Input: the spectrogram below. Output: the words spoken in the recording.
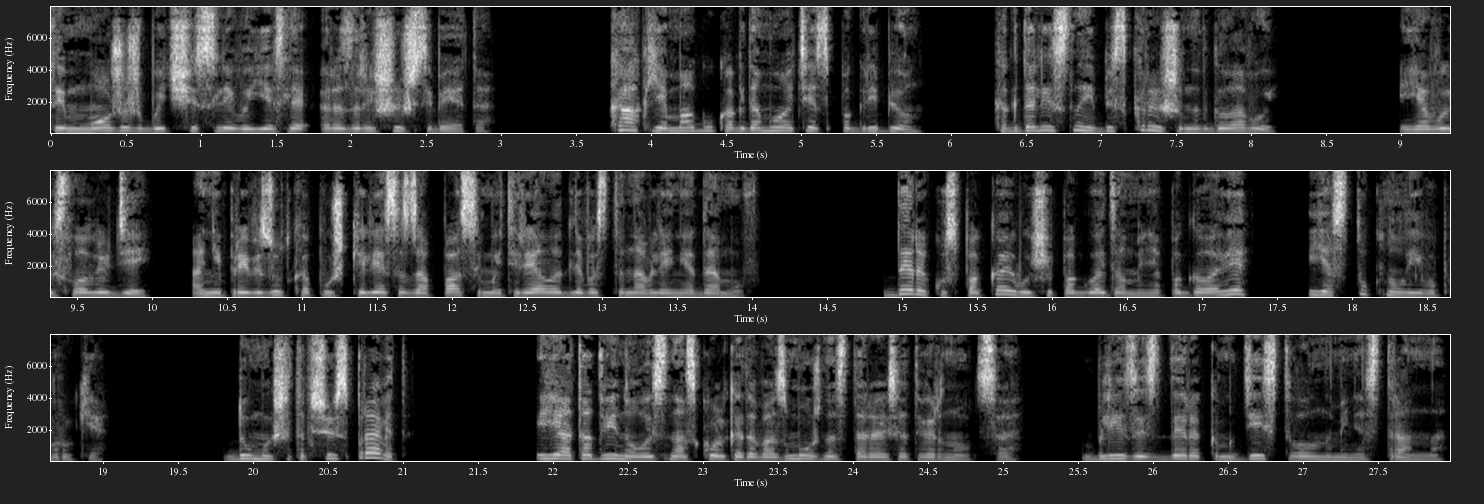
«Ты можешь быть счастливой, если разрешишь себе это. Как я могу, когда мой отец погребен? Когда лесные без крыши над головой? Я выслал людей. Они привезут к опушке леса запасы материала для восстановления домов. Дерек успокаивающе погладил меня по голове, и я стукнул его по руке. «Думаешь, это все исправит?» Я отодвинулась, насколько это возможно, стараясь отвернуться. Близость с Дереком действовала на меня странно.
